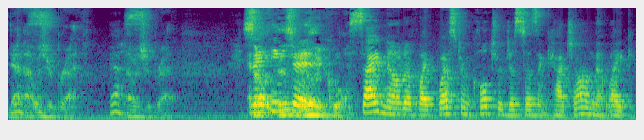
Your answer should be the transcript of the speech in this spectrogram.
yeah, that was your breath. Yes. That was your breath. And so I think this that is really cool. side note of like Western culture just doesn't catch on that like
